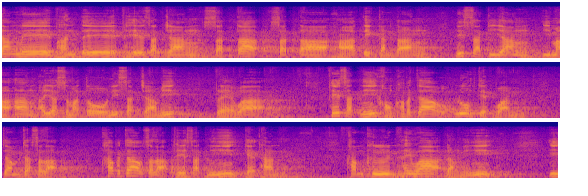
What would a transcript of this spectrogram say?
ดังเม พันเต เพสัจจัง สัตตาสัตตาหาติกันตัง นิสสกิยังอิมาหังอายสมโต นิสัจจามิ แปลว่า เพสัชนี้ของข้าพเจ้าล่วงเจ็ดวันจำจัดสละ ข้าพเจ้าสละเพสัชนี้แก่ท่านคำคืนให้ว่าดังนี้ อิ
